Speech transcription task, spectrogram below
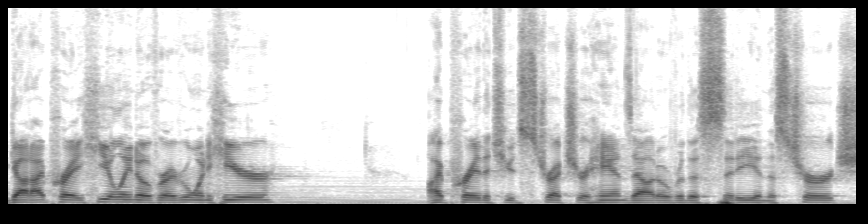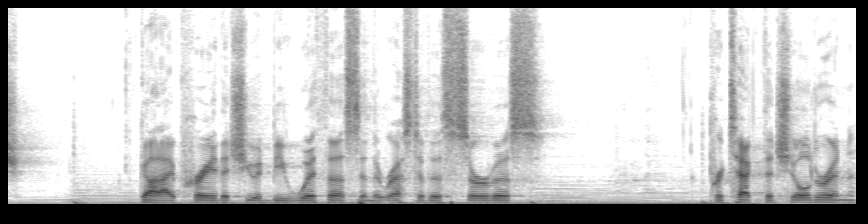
God, I pray healing over everyone here. I pray that you'd stretch your hands out over this city and this church. God, I pray that you would be with us in the rest of this service. Protect the children,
